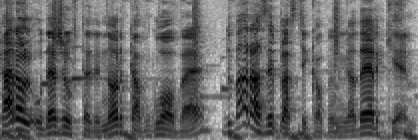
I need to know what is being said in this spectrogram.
Karol uderzył wtedy Norka w głowę dwa razy plastikowym wiaderkiem.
